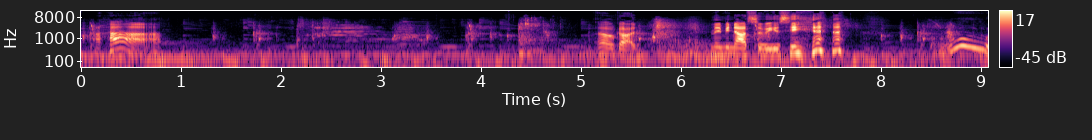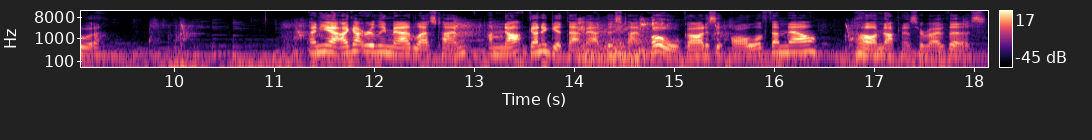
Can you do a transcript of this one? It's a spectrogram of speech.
Aha! Oh god. Maybe not so easy. Ooh. And yeah, I got really mad last time. I'm not gonna get that mad this time. Oh god, is it all of them now? Oh, I'm not gonna survive this.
